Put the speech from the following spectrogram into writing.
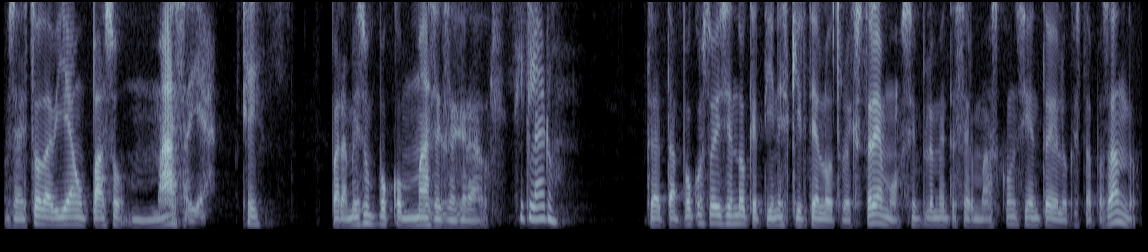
O sea, es todavía un paso más allá. Sí. Para mí es un poco más exagerado. Sí, claro. O sea, tampoco estoy diciendo que tienes que irte al otro extremo, simplemente ser más consciente de lo que está pasando.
